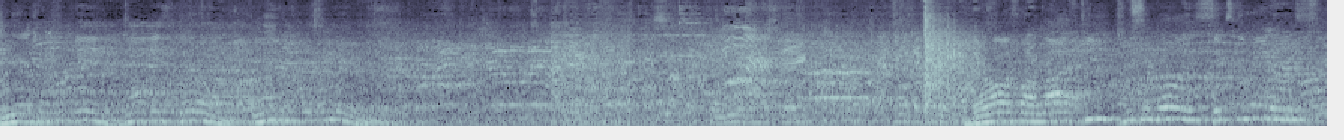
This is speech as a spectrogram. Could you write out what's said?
We are in, Novice Girl, 300 meters. So he was a mistake. He was a good And they're off our last heat, junior boys, 60 meters.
